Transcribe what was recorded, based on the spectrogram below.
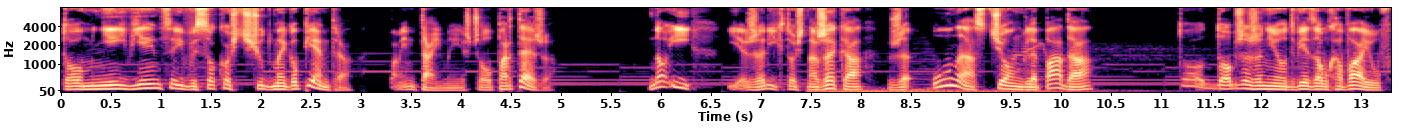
To mniej więcej wysokość siódmego piętra. Pamiętajmy jeszcze o parterze. No i jeżeli ktoś narzeka, że u nas ciągle pada, to dobrze, że nie odwiedzał Hawajów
